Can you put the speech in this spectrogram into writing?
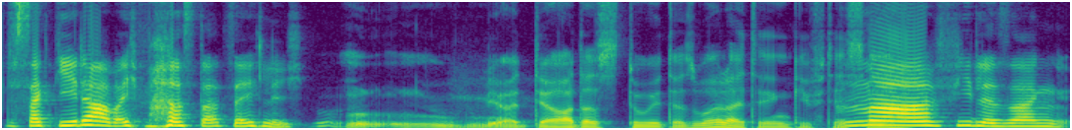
Das sagt jeder, aber ich mache es tatsächlich. mm, yeah, the others do it as well. I think if they say. Na, viele sagen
